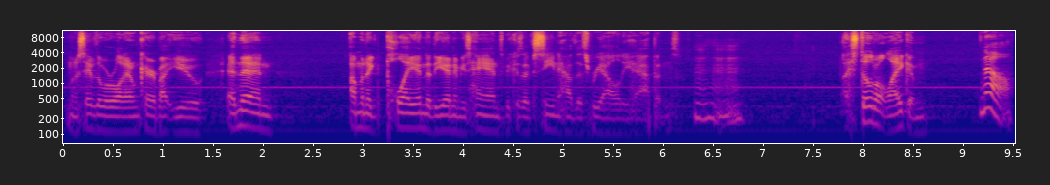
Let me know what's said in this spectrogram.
I'm going to save the world i don't care about you. And then i'm going to play into the enemy's hands because i've seen how this reality happens mm-hmm. i still don't like him. No.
